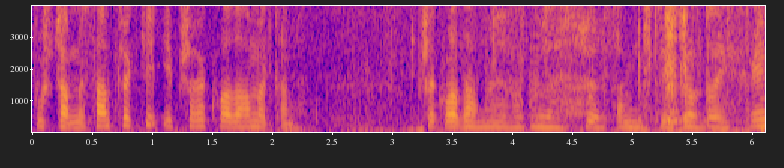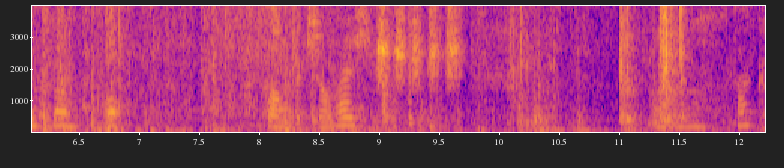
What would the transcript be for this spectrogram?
puszczamy samczyki i przekładamy ten. Przekładamy w ogóle e, samiczki zdrow do ich miejsca. O! Samczyk chciał wejść. E, tak.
